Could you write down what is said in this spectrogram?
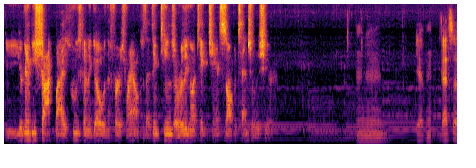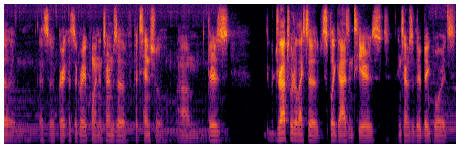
you're going to be shocked by who's going to go in the first round because I think teams are really going to take chances on potential this year. Mm. Yeah, that's a that's a great that's a great point in terms of potential. Um, there's draft Twitter likes to split guys in tiers in terms of their big boards.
